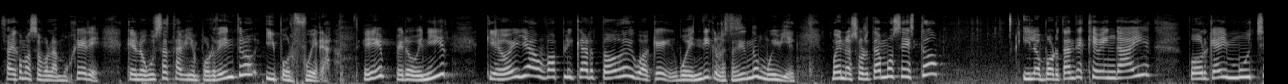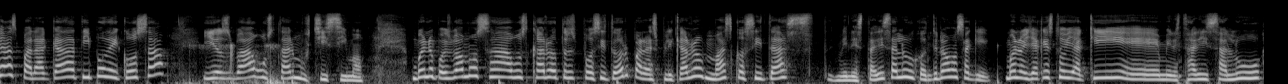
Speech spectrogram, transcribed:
¿Sabes cómo somos las mujeres? Que nos gusta estar bien por dentro y por fuera. ¿eh? Pero venir, que ella os va a explicar todo igual que Wendy, que lo está haciendo muy bien. Bueno, soltamos esto y lo importante es que vengáis porque hay muchas para cada tipo de cosa y os va a gustar muchísimo. Bueno, pues vamos a buscar otro expositor para explicaros más cositas de Bienestar y Salud. Continuamos aquí. Bueno, ya que estoy aquí, eh, Bienestar y Salud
